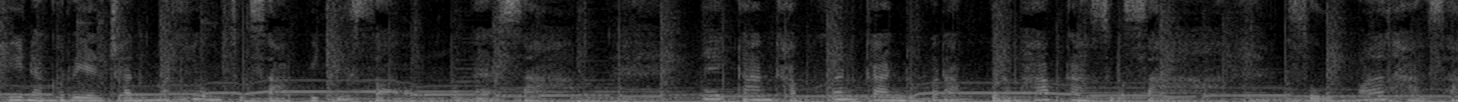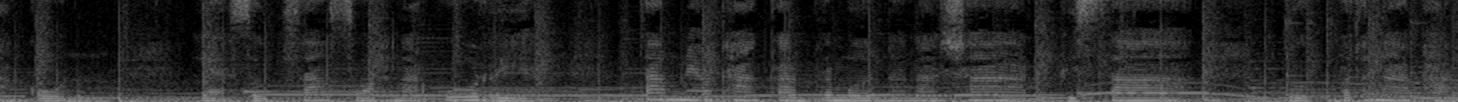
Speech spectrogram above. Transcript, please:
ที่นักเรียนชั้นมัธยมศึกษาปีที่ 2 และ 3 ในการขับเคลื่อนการยกระดับคุณภาพการศึกษา สู่มาตรฐานสากล และเสริมสร้างสมรรถนะผู้เรียน ตามแนวทางการประเมินนานาชาติ พิซซ่าโดยพัฒนาผ่าน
